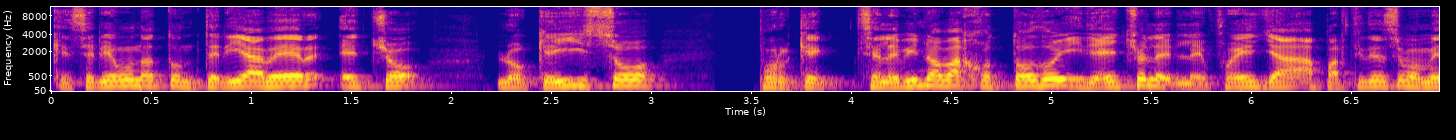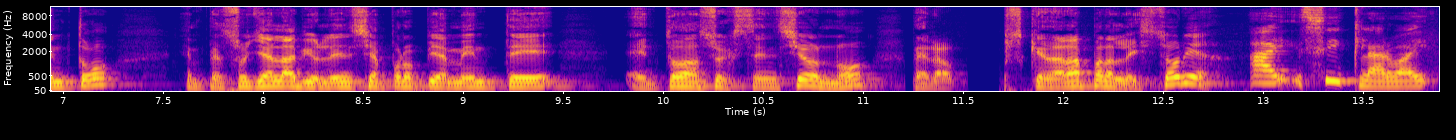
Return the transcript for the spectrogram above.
que sería una tontería haber hecho lo que hizo porque se le vino abajo todo y de hecho le, le fue ya a partir de ese momento, empezó ya la violencia propiamente en toda su extensión, ¿no? Pero pues quedará para la historia. Hay, sí, claro, hay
